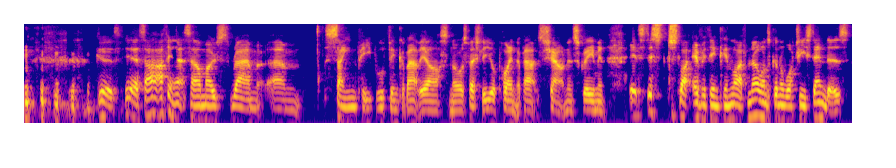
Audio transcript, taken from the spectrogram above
Good. Yeah, so I I think that's how most Ram um, sane people think about the Arsenal, especially your point about shouting and screaming. It's just, just like everything in life. No one's going to watch EastEnders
